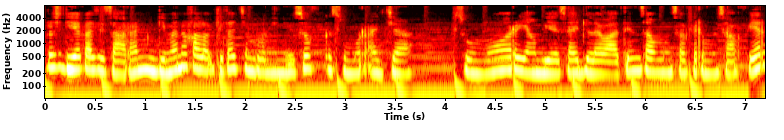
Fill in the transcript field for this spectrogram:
Terus dia kasih saran gimana kalau kita cemplungin Yusuf ke sumur aja. Sumur yang biasa dilewatin sama musafir-musafir.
